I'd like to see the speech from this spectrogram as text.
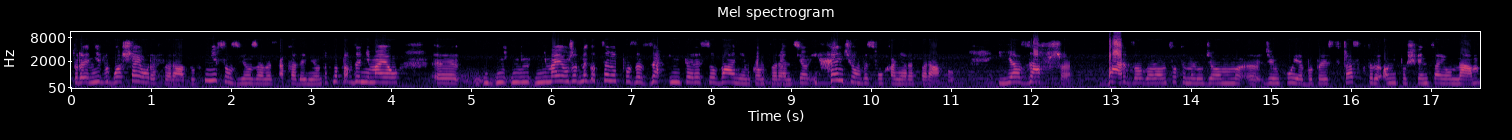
które nie wygłaszają referatów, nie są związane z akademią, tak naprawdę nie mają, nie, nie, nie mają żadnego celu poza zainteresowaniem i chęcią wysłuchania referatów. I ja zawsze bardzo gorąco tym ludziom e, dziękuję, bo to jest czas, który oni poświęcają nam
